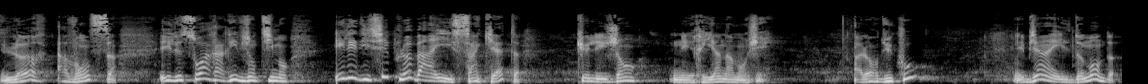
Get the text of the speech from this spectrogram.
l'heure avance et le soir arrive gentiment. Et les disciples, ben, ils s'inquiètent que les gens n'aient rien à manger. Alors du coup, eh bien, ils demandent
